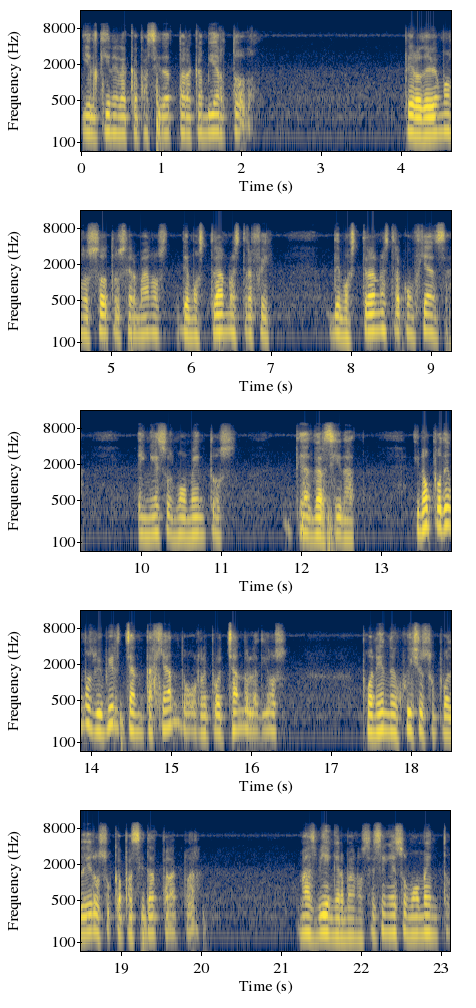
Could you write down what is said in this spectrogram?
y Él tiene la capacidad para cambiar todo. Pero debemos nosotros, hermanos, demostrar nuestra fe, demostrar nuestra confianza en esos momentos de adversidad. Y no podemos vivir chantajeando o reprochándole a Dios, poniendo en juicio su poder o su capacidad para actuar. Más bien, hermanos, es en esos momentos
